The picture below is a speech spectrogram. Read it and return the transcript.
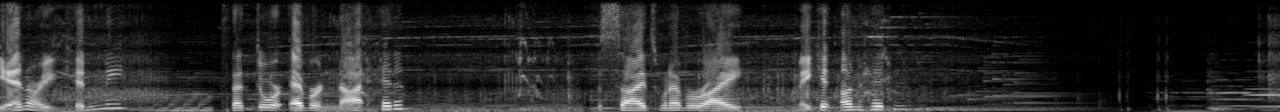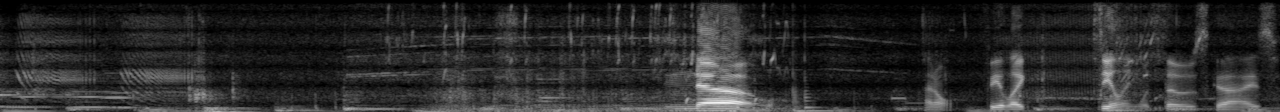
Again? Are you kidding me? Is that door ever not hidden? Besides, whenever I make it unhidden? No. I don't feel like dealing with those guys.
